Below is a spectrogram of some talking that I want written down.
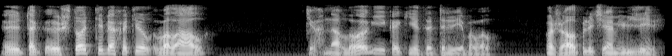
«Э, — Так э, что от тебя хотел Валал? — Технологии какие-то требовал. Пожал плечами визирь.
